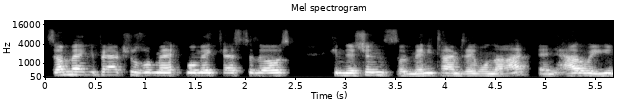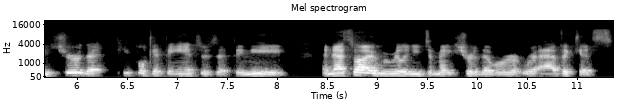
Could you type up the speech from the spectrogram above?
some manufacturers will, make will make tests to those conditions, but many times they will not. And how do we ensure that people get the answers that they need? And that's why we really need to make sure that we're, we're advocates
